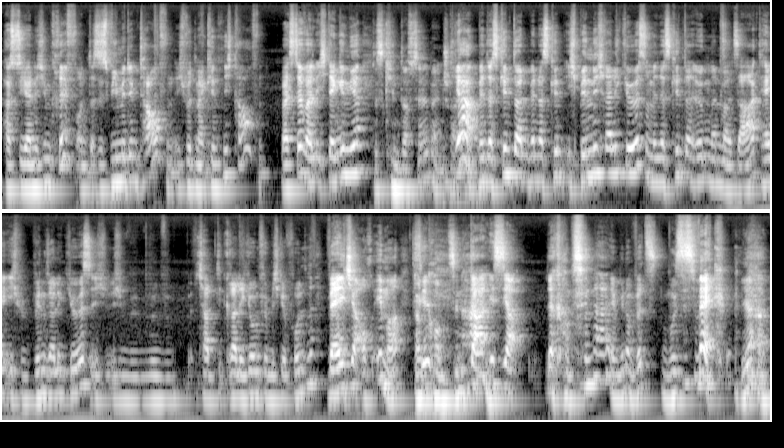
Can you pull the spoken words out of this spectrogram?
hast du ja nicht im Griff und das ist wie mit dem Taufen. Ich würde mein Kind nicht taufen. Weißt du, weil ich denke mir, das Kind darf selber entscheiden. ja, wenn das Kind dann, wenn das Kind, ich bin nicht religiös und wenn das Kind dann irgendwann mal sagt, hey, ich bin religiös, ich, ich, ich habe die Religion für mich gefunden, welche auch immer, Dann viel- kommt's in da Heim. ist ja, da kommt es hinein, genau, wird's, muss es weg. Ja.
